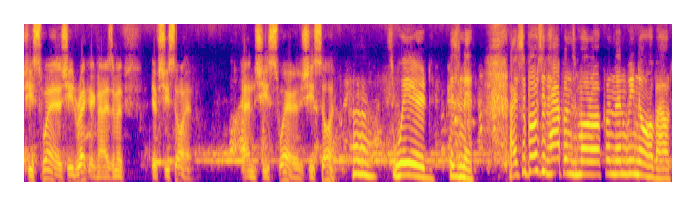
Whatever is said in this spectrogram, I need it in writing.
She swears she'd recognize him if if she saw him. And she swears she saw him. Huh. It's weird, isn't it? I suppose it happens more often than we know about.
